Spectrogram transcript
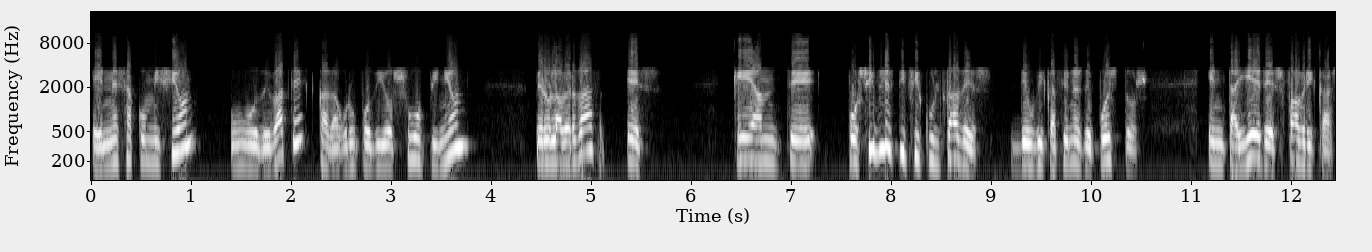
en esa comisión hubo debate, cada grupo dio su opinión, pero la verdad es que ante posibles dificultades de ubicaciones de puestos en talleres, fábricas,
